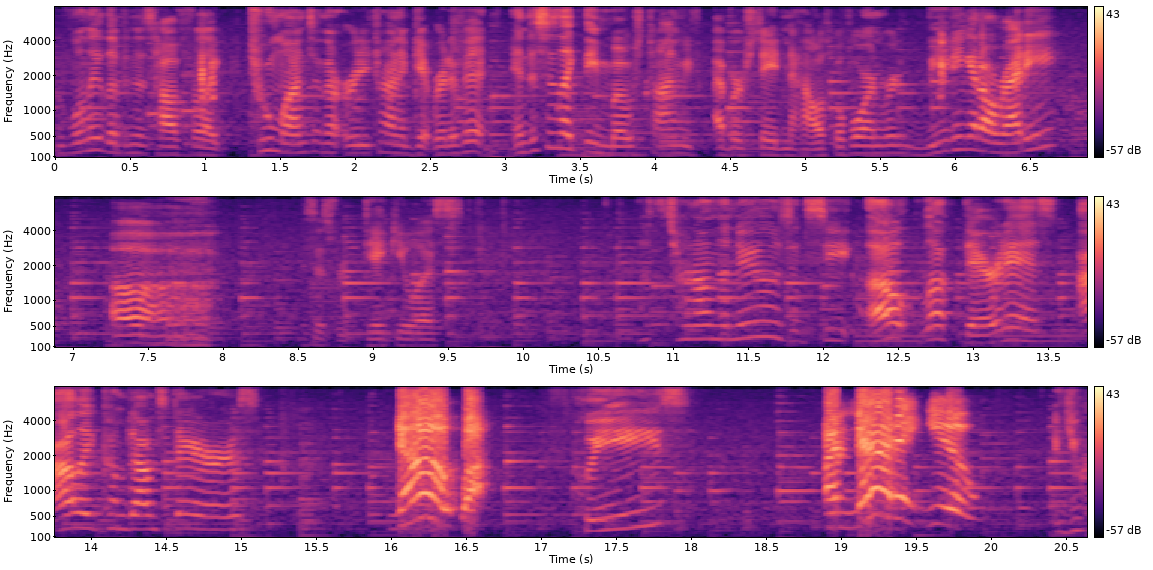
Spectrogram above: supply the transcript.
we've only lived in this house for like two months, and they're already trying to get rid of it. And this is like the most time we've ever stayed in a house before, and we're leaving it already. Ugh. This is ridiculous. Let's turn on the news and see. Oh, look, there it is. Allie, come downstairs. no! Please? I'm mad at you! You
